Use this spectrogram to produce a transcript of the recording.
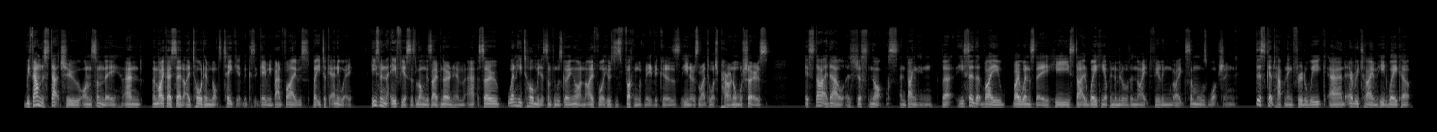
We found a statue on Sunday, and, and like I said, I told him not to take it because it gave me bad vibes, but he took it anyway. He's been an atheist as long as I've known him, uh, so when he told me that something was going on, I thought he was just fucking with me because he knows I like to watch paranormal shows it started out as just knocks and banging, but he said that by by Wednesday he started waking up in the middle of the night feeling like someone was watching. This kept happening through the week, and every time he'd wake up,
